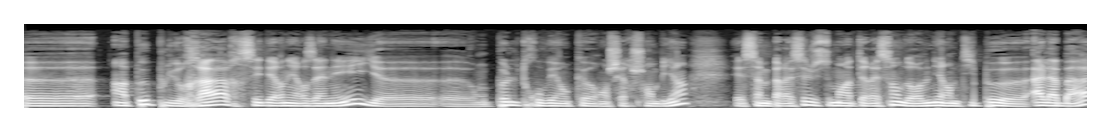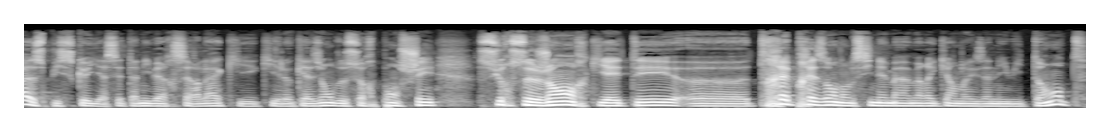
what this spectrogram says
euh, un peu plus rare ces dernières années. On peut le trouver encore en cherchant bien, et ça me paraissait justement intéressant de revenir un petit peu à la base, puisqu'il y a cet anniversaire-là qui est, l'occasion de se repencher sur ce genre qui a été très présent dans le cinéma américain dans les années 80.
